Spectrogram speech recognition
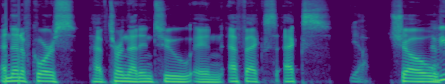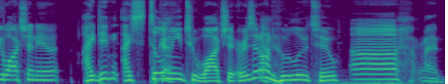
and then of course have turned that into an FXX Yeah. show. Have you watched any of it? I didn't. I still Okay. need to watch it. Or is it Yeah. on Hulu too? Uh, I'm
